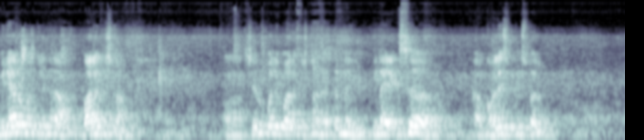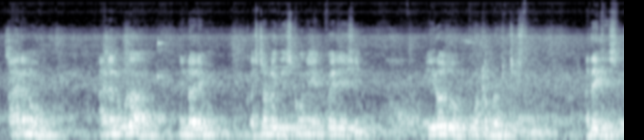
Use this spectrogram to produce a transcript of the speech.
మిర్యాలలోకి చెందిన బాలకృష్ణ చెరుపల్లి బాలకృష్ణ అనే అతన్ని ఈయన ఎక్స్ కాలేజ్ ప్రిన్సిపల్ ఆయనను ఆయనను కూడా నిన్న కస్టడీలోకి తీసుకొని ఎంక్వైరీ చేసి ఈరోజు కోర్టులో ప్రకటించేస్తున్నాం అదే కేసులో.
